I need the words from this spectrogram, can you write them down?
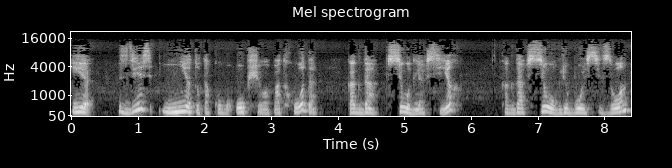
И здесь нету такого общего подхода, когда все для всех, когда все в любой сезон,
